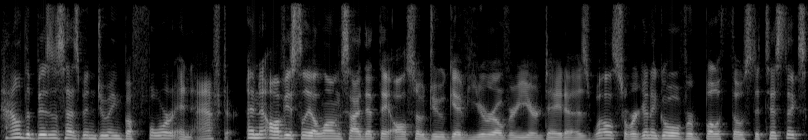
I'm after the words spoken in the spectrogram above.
how the business has been doing before and after. And obviously alongside that, they also do give year over year data as well. So we're going to go over both those statistics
